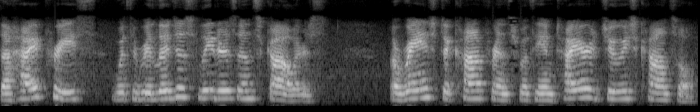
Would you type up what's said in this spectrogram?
the high priest, with the religious leaders and scholars, arranged a conference with the entire Jewish council.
